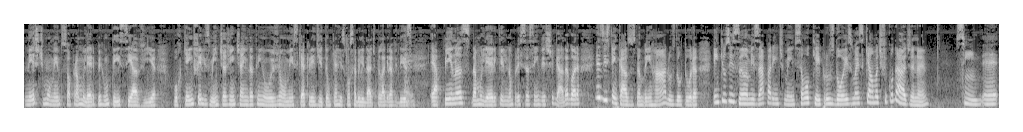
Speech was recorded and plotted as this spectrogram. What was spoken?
neste momento só para mulher e perguntei se havia, porque infelizmente a gente ainda tem hoje homens que acreditam que a responsabilidade pela gravidez é. é apenas da mulher e que ele não precisa ser investigado. Agora, existem casos também raros, doutora, em que os exames aparentemente são ok para os dois, mas que há uma dificuldade, né? Sim, é,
